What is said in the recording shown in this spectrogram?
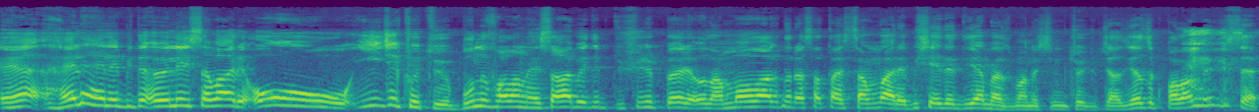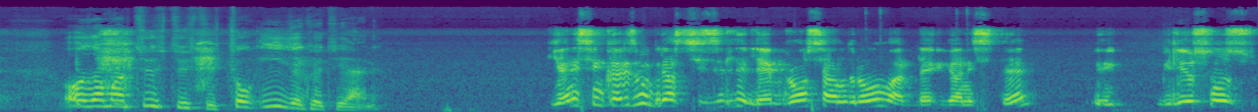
eğer, hele hele bir de öyleyse var ya o iyice kötü. Bunu falan hesap edip düşünüp böyle ulan Mo Wagner'a sataşsam var ya bir şey de diyemez bana şimdi çocukcağız. Yazık falan dediyse o zaman tüh tüh tüh çok iyice kötü yani. Yanis'in karizma biraz çizildi. Lebron sendromu var Yanis'te. E, Biliyorsunuz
